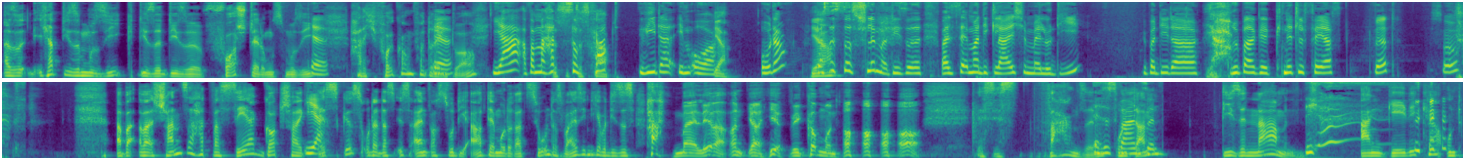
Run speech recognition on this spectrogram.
Also ich habe diese Musik, diese diese Vorstellungsmusik, Ja. hatte ich vollkommen verdrängt, Ja. du auch? Ja, aber man hat es sofort wieder im Ohr. Ja. Oder? Ja. Das ist das Schlimme, diese, weil es ist ja immer die gleiche Melodie, über die da Ja. drüber geknittelfährst wird. So. Aber, aber Schanze hat was sehr Gottschalk-eskes oder das ist einfach so die Art der Moderation, das weiß ich nicht, aber dieses Ha, mein Lieber, und ja, hier, willkommen und ho, ho, ho, ho. Es ist Wahnsinn. Es ist Wahnsinn. Diese Namen. Angelika und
